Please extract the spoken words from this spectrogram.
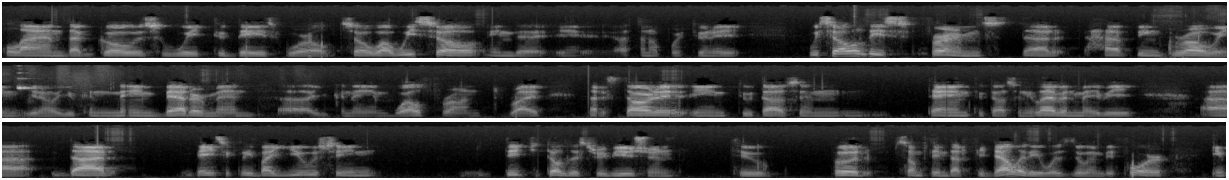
plan that goes with today's world. So what we saw in the uh, as an opportunity, we saw all these firms that have been growing. You know, you can name Betterment, uh, you can name Wealthfront, right? That started in 2010, 2011, maybe. Uh, that basically by using digital distribution to put something that Fidelity was doing before in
